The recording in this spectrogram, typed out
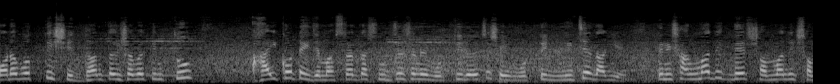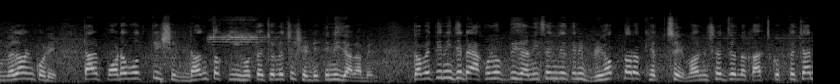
পরবর্তী সিদ্ধান্ত হিসেবে কিন্তু হাইকোর্টে যে মাস্টারদা সূর্য সেনের মূর্তি রয়েছে সেই মূর্তির নিচে দাঁড়িয়ে তিনি সাংবাদিকদের সাংবাদিক সম্মেলন করে তার পরবর্তী সিদ্ধান্ত কি হতে চলেছে সেটি তিনি জানাবেন। তবে তিনি যেটা এখন অবধি জানিয়েছেন যে তিনি বৃহত্তর ক্ষেত্রে মানুষের জন্য কাজ করতে চান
